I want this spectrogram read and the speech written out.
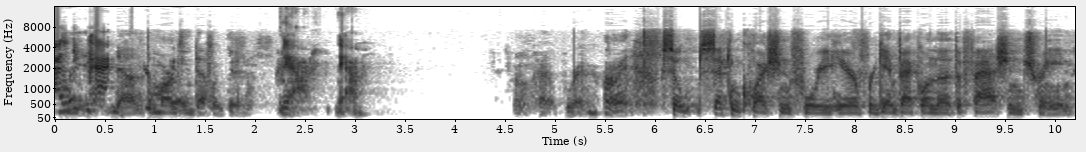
I like that. No, the are definitely good. Yeah, yeah. Okay, great. All right. So, second question for you here. We're getting back on the, the fashion train.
